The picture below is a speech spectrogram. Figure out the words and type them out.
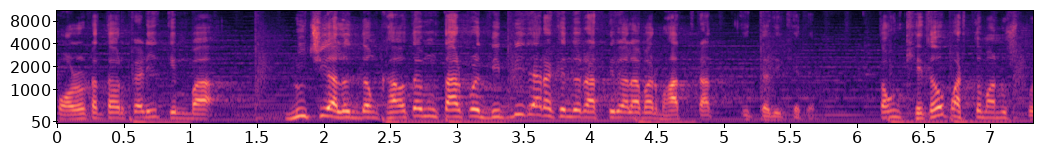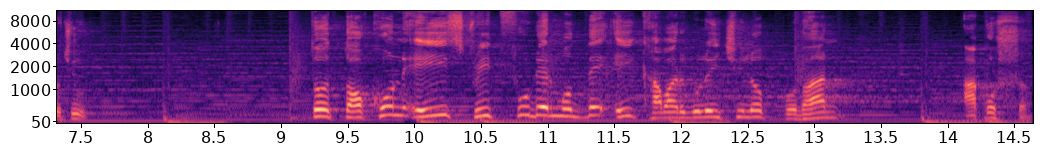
পরোটা তরকারি কিংবা লুচি, আলুর দম খাওয়া হতো এবং তারপর দিব্যি তারা কিন্তু রাত্রিবেলা আবার ভাত টাত ইত্যাদি খেতেন। তখন খেতেও পারতো মানুষ প্রচুর। তো তখন এই স্ট্রিট ফুডের মধ্যে এই খাবারগুলোই ছিল প্রধান আকর্ষণ।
